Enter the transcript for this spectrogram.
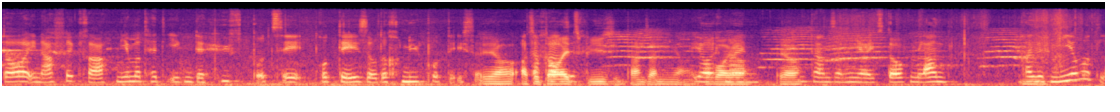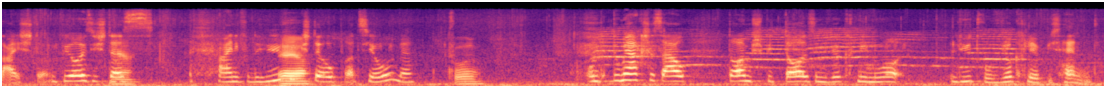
da in Afrika, niemand hat irgendeine Hüftprothese oder Knieprothese. Ja, also Da da jetzt bei uns in Tansania. Ja, ich aber meine, ja, ja. in Tansania, jetzt hier auf dem Land, kann sich niemand leisten. Und bei uns ist das eine der häufigsten Operationen. voll. Und du merkst es auch, hier im Spital sind wirklich nur Leute, die wirklich etwas haben.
